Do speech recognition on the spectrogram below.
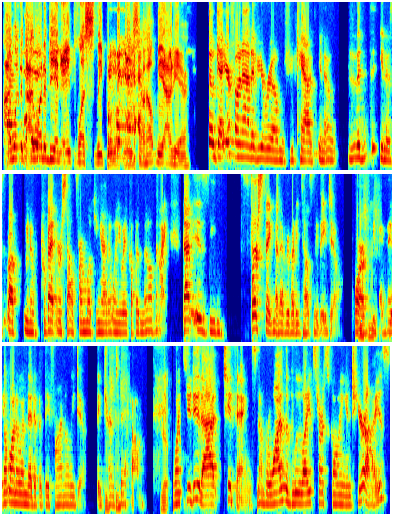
I want to I want to be an A plus sleeper with me. So help me out here. So get your phone out of your room if you can't, you know, the, you know, uh, you know, prevent yourself from looking at it when you wake up in the middle of the night. That is the first thing that everybody tells me they do, or mm-hmm. you know, they don't want to admit it, but they finally do. They turn mm-hmm. to their phone. Yep. Once you do that, two things. Number one, the blue light starts going into your eyes,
